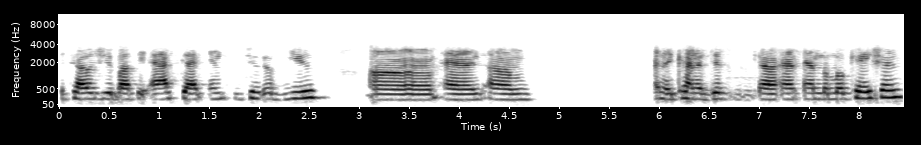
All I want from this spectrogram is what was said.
It tells you about the ASCAC Institute of Youth, um, and um, and it kind of just uh, and and the location.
